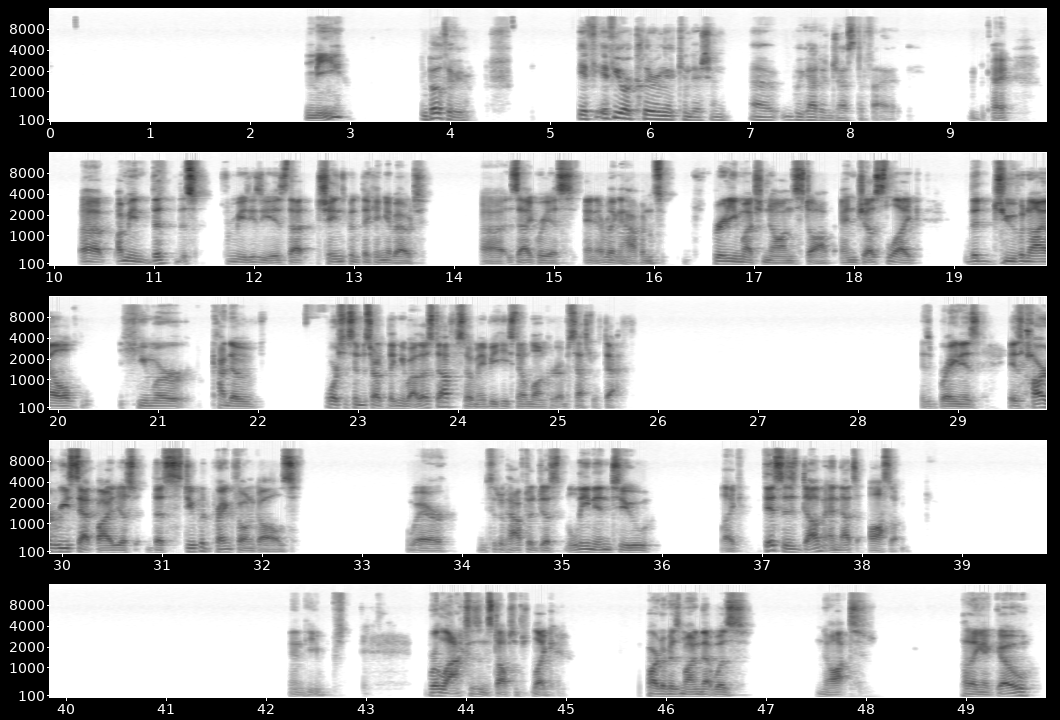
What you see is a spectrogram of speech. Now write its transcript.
Me? Both of you. If if you are clearing a condition, uh, we got to justify it. Okay. Uh, I mean, this, this for me is easy. Is that Shane's been thinking about uh, Zagreus and everything that happens pretty much nonstop, and just like the juvenile humor kind of forces him to start thinking about other stuff. So maybe he's no longer obsessed with death. His brain is is hard reset by just the stupid prank phone calls, where you sort of have to just lean into like this is dumb and that's awesome. and he relaxes and stops like part of his mind that was not letting it go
